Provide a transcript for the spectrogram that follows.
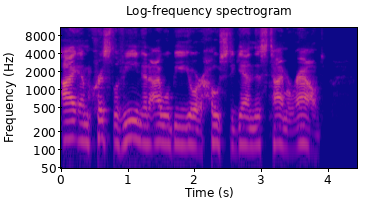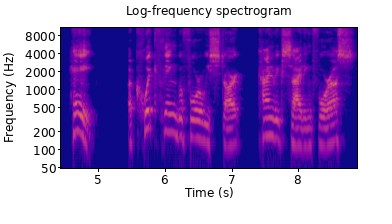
I am Chris Levine, and I will be your host again this time around. Hey, a quick thing before we start, kind of exciting for us.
